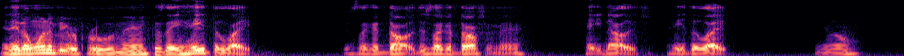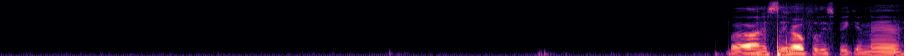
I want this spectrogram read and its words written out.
and they don't want to be reproved, man, because they hate the light. Just like a dog, just like a dolphin, man. Hate knowledge, hate the light. You know. But honestly, hopefully speaking, man,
